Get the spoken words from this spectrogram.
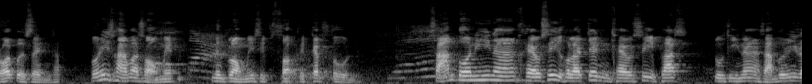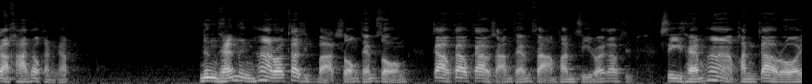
ร้อยเปอร์เซ็นต์ครับตัวนี้ทานมาสองเม็ดหนึ่งกล่องมีสิบสิบแคปซูลสามตัวนี้นะแคลซี่คอลลาเจนแคลซี่พลัสลูทีน่าสามตัวนี้ราคาเท่ากันครับหนึ่งแถมหนึ่งห้าร้อยเก้าสิบาทสองแถมสองเก้าเก้าเก้าสามแถมสามพันสี่ร้อยเก้าสิบสี่แถมห้าพันเก้าร้อย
